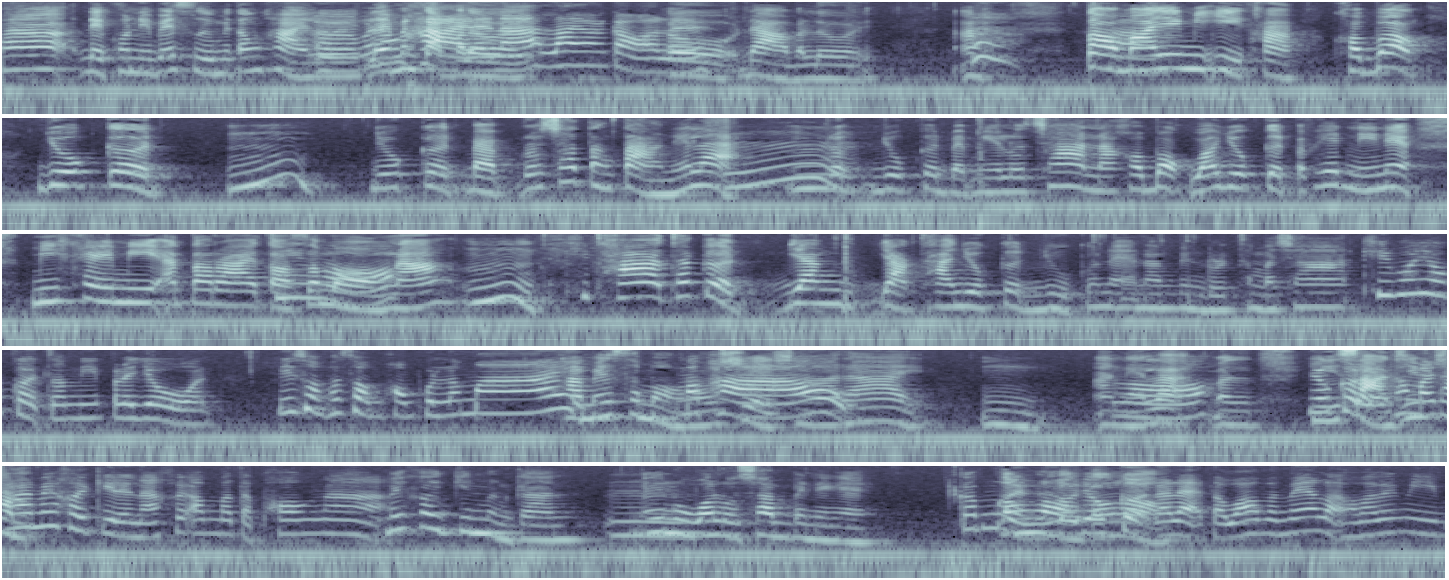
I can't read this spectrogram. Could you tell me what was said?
ถ้าเด็กคนนี้ไปซื้อไม่ต้องขายเอเลยอไม่ไล่ต้องมันกลับขายมาเลเลยยนะไล่มันกลับมาเอเลย อด่ามาเลยอะต่อมายังมีอีกค่ะเขาบอกโยเกิร์ตอืมโยเกิร์ตแบบรสชาติต่างๆนี่แหละอืมอืมโยเกิร์ตแบบมีรสชาตินะเขาบอกว่าโยเกิร์ตประเภทนี้เนี่ย มีเคมีอันตรายต่อจริงสเหรอมองนะ อืมถ้าถ้าเกิดยังอยากทานโยเกิร์ตอยู่ก็แนะนำเป็นรสธรรมชาติคิดว่าโยเกิร์ตจะมีประโยชน์ มีส่วนผสมของผลไม้ ทำให้สมองเรามะพร้าว เฉื่อยชาได้ อืม อันนี้แหละเหรอ มันโยมีเกิร์สารตธรที่รมชาติทำไม่เคยกินเลยนะ เคยเอามาแต่พอกหน้า ไม่เคยกินเหมือนกัน อืม ไม่รู้ว่ารสชาติเป็นยังไง ก็เหมือนต้องลองโยเกิร์ต้องลองตนั่นแหละแต่ว่ามันไม่อร่อยเพราะมันไม่มี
